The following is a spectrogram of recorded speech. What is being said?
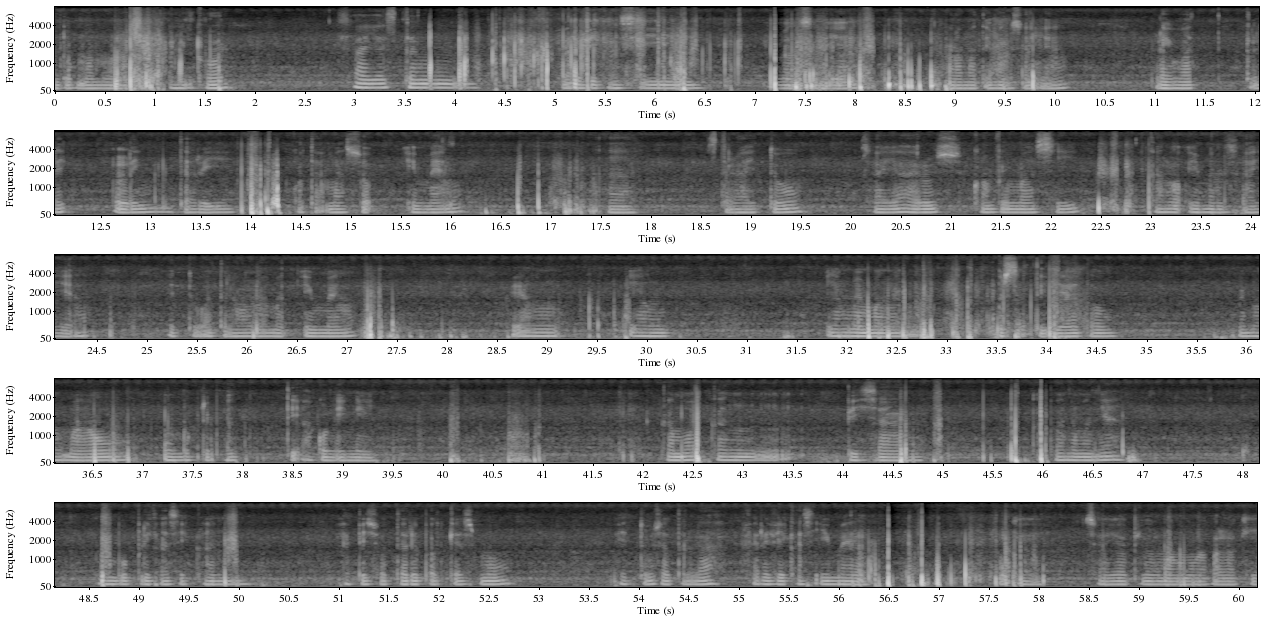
untuk memulai Anchor saya sedang verifikasi email saya alamat email saya lewat klik link dari kotak masuk email. Nah setelah itu saya harus konfirmasi kalau email saya itu adalah alamat email yang yang yang memang bersedia atau memang mau untuk di akun ini. Kamu akan bisa apa namanya mempublikasikan episode dari podcastmu itu setelah verifikasi email saya bingung mau ngomong apa lagi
